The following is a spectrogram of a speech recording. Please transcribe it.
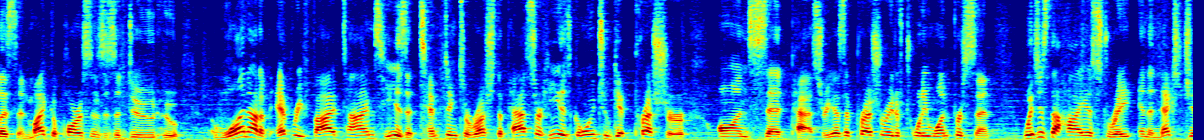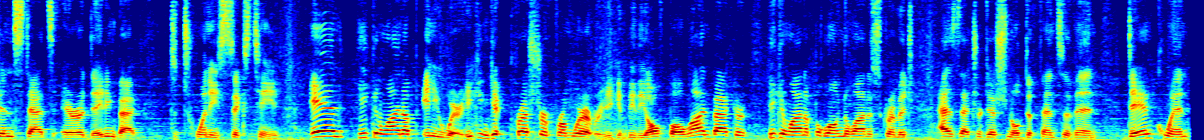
Listen, Micah Parsons is a dude who one out of every five times he is attempting to rush the passer, he is going to get pressure on said passer. He has a pressure rate of 21%, which is the highest rate in the next gen stats era dating back to 2016. And he can line up anywhere. He can get pressure from wherever. He can be the off ball linebacker. He can line up along the line of scrimmage as that traditional defensive end. Dan Quinn,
